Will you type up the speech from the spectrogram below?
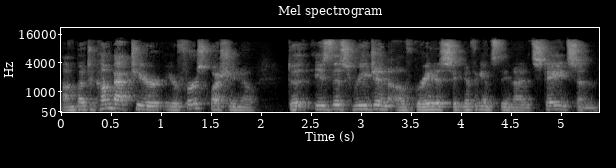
Um, but to come back to your, your first question, you know, do, is this region of greatest significance to the United States? And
